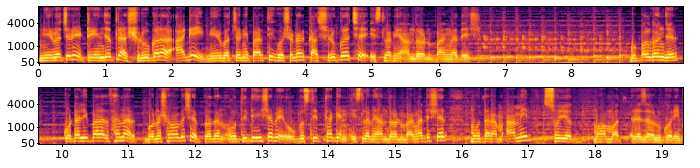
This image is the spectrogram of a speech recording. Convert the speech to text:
নির্বাচনী ট্রেন যাত্রা শুরু করার আগেই নির্বাচনী প্রার্থী ঘোষণার কাজ শুরু করেছে ইসলামী আন্দোলন বাংলাদেশ। গোপালগঞ্জের কোটালীপাড়া থানার গণসমাবেশে প্রধান অতিথি হিসাবে উপস্থিত থাকেন ইসলামী আন্দোলন বাংলাদেশের মোহতারাম আমির সৈয়দ মোহাম্মদ রেজাউল করিম।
